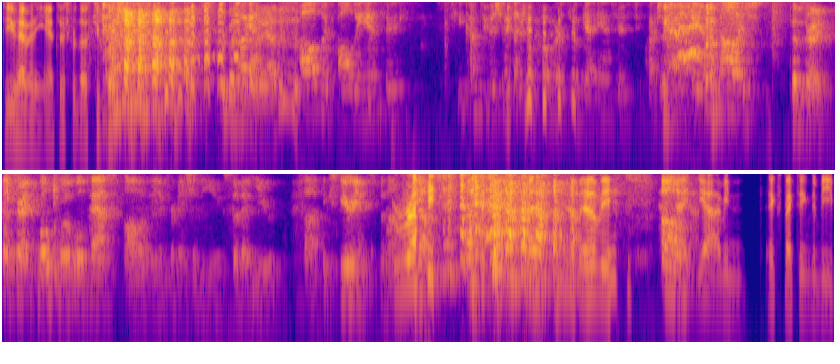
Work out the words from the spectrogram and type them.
do you have any answers for those two questions? The questions Oh, that I yeah. asked. all the all the answers. If you come to Mission Central cohorts, you'll get answers to questions on faith and knowledge. That's right. That's right. We'll, we'll, we'll pass all of the information to you so that you uh, experience the knowledge. Right. Yes, it'll be. No. Um, I- yeah, I mean, expecting to be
